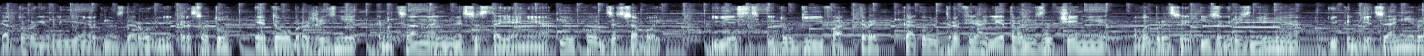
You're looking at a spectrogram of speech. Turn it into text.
которые влияют на здоровье и красоту, это образ жизни, эмоциональное состояние и уход за собой. Есть и другие факторы, как ультрафиолетовое излучение, выбросы и загрязнения, и кондиционеры,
